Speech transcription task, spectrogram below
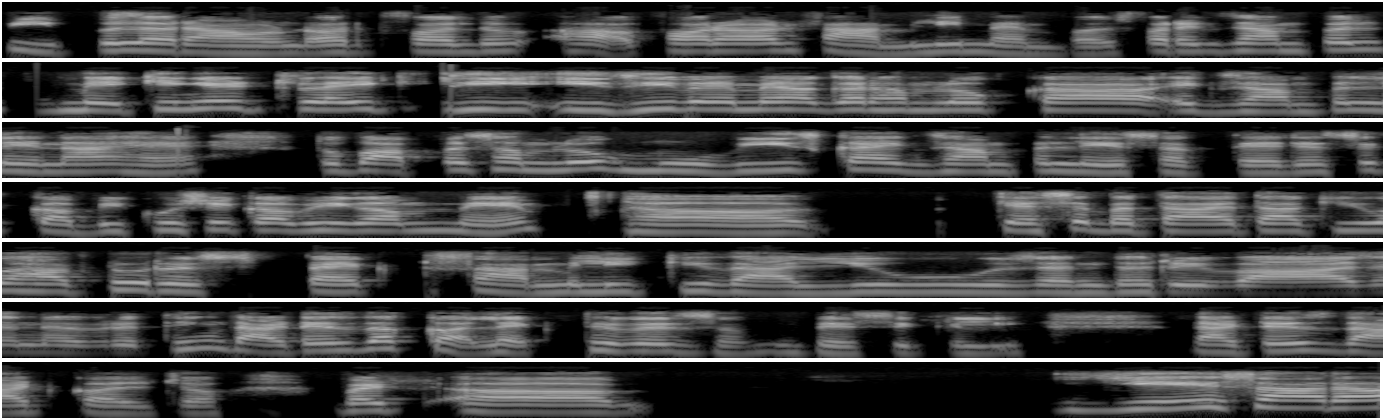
people around और for the for our family members for example making it like easy way में अगर हम लोग का एग्ज़ाम्पल लेना है तो वापस हम लोग मूवीज़ का एग्ज़ाम्पल ले सकते हैं. जैसे कभी खुशी कभी गम में uh, कैसे बताया था कि you have to respect family की वैल्यूज़ एंड द रिवाज and everything that is the collectivism basically that is that culture but ये सारा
